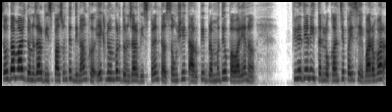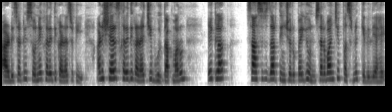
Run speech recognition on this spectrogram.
चौदा मार्च दोन हजार वीसपासून ते दिनांक एक नोव्हेंबर दोन हजार वीसपर्यंत संशयित आरोपी ब्रह्मदेव पवार यानं फिर्यादी आणि इतर लोकांचे पैसे वारंवार आर डीसाठी सोने खरेदी करण्यासाठी आणि शेअर्स खरेदी करण्याची भूलताप मारून एक लाख सहासष्ट हजार तीनशे रुपये घेऊन सर्वांची फसवणूक केलेली आहे.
